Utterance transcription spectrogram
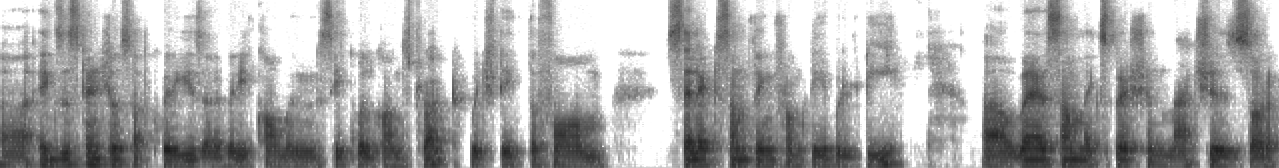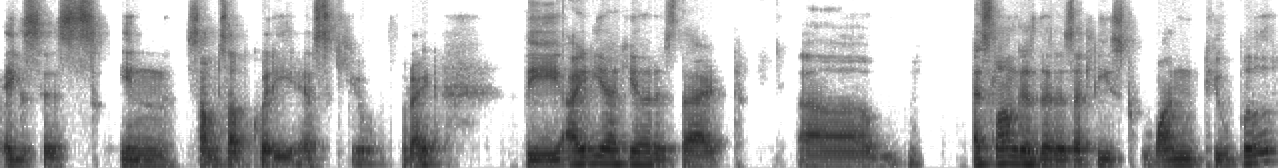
uh, existential subqueries are a very common SQL construct, which take the form select something from table T, uh, where some expression matches or exists in some subquery SQ, right? The idea here is that um, as long as there is at least one tuple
